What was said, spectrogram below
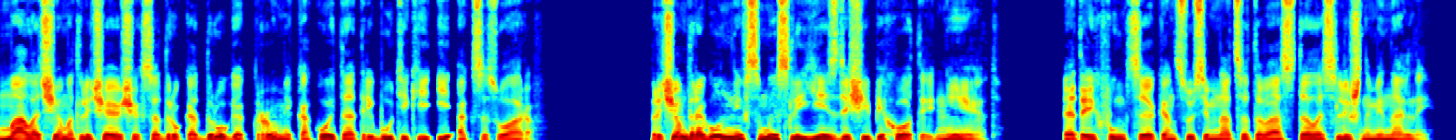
мало чем отличающихся друг от друга, кроме какой-то атрибутики и аксессуаров. Причем драгун не в смысле ездящей пехоты, нет. Эта их функция к концу 17-го осталась лишь номинальной.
